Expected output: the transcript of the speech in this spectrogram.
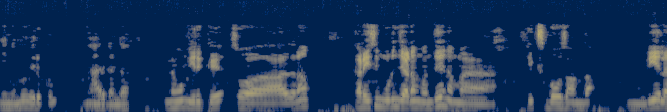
இன்னமும் இருக்கும். யாரு கண்டா? இன்னமும் இருக்கு. ஸோ அதெல்லாம் கடைசி முடிஞ்ச இடம் வந்து நம்ம ஹிக்ஸ் போசான் தான். முடியல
